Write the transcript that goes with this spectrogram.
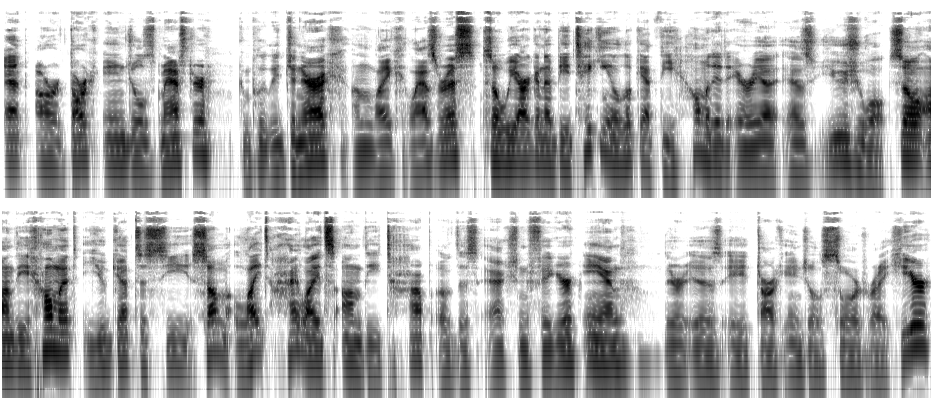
at our Dark Angels Master completely generic, unlike Lazarus. So we are going to be taking a look at the helmeted area as usual. So on the helmet, you get to see some light highlights on the top of this action figure. And there is a Dark Angel sword right here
